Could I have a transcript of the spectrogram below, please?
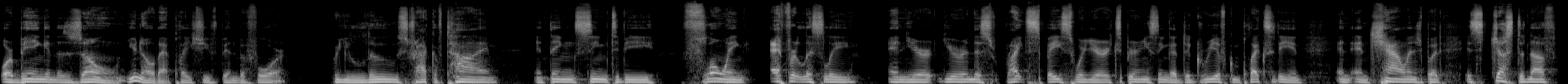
or being in the zone. You know that place you've been before where you lose track of time and things seem to be flowing effortlessly and you're you're in this right space where you're experiencing a degree of complexity and and, and challenge but it's just enough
